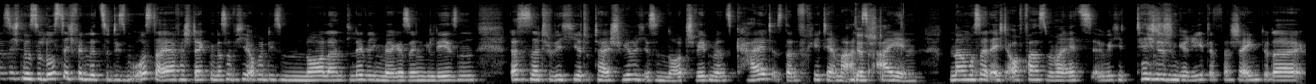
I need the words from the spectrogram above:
Was ich nur so lustig finde zu diesem Ostereierverstecken, das habe ich hier auch in diesem Norland Living Magazine gelesen, dass es natürlich hier total schwierig ist in Nordschweden. Wenn es kalt ist, dann friert ja immer alles ein. Und man muss halt echt aufpassen, wenn man jetzt irgendwelche technischen Geräte verschenkt oder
